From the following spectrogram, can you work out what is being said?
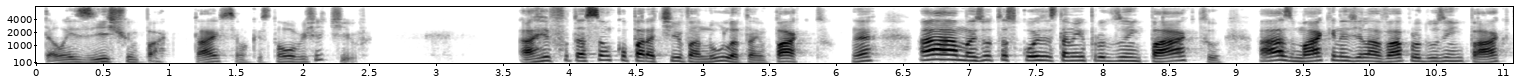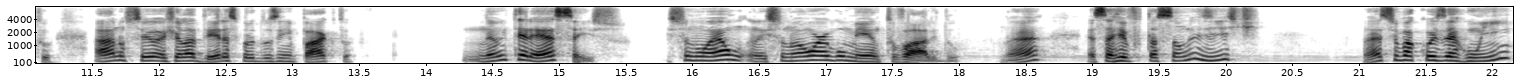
Então existe o impacto, tá? Isso é uma questão objetiva. A refutação comparativa anula tal impacto? Né? Ah, mas outras coisas também produzem impacto. Ah, as máquinas de lavar produzem impacto. Ah, não sei, as geladeiras produzem impacto. Não interessa isso. Isso não é um, isso não é um argumento válido. Né? Essa refutação não existe. Né? Se uma coisa é ruim,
